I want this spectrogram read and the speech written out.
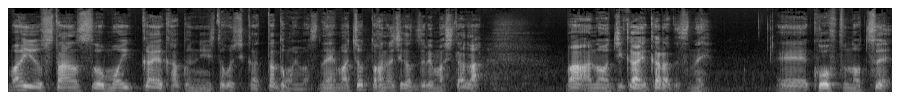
まあ、いうスタンスをもう一回確認してほしかったと思いますね。まあ、ちょっと話がずれましたが、まあ、あの次回からですね、えー、幸福の杖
